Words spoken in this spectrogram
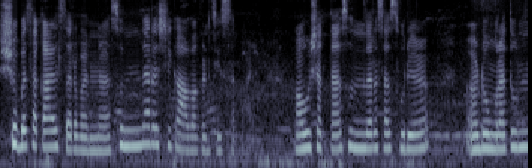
शुभ सकाळ सर्वांना. सुंदर अशी गावाकडची सकाळ. पाहू शकता सुंदर असा सूर्य डोंगरातून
